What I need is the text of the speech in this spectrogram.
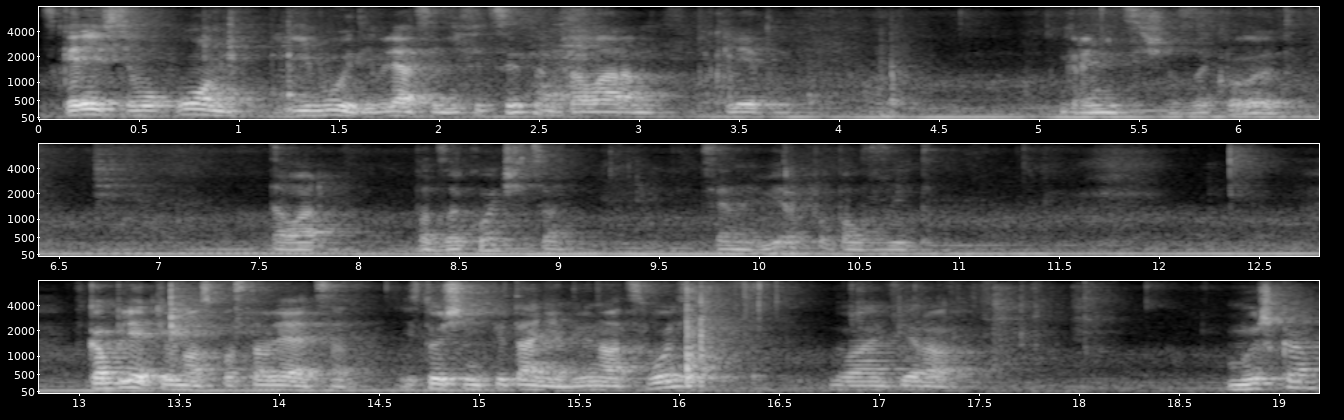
Скорее всего, он и будет являться дефицитным товаром к лету. Границы сейчас закроют, товар подзакончится, цены вверх поползут. В комплекте у нас поставляется источник питания 12 вольт, 2 ампера, мышка,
